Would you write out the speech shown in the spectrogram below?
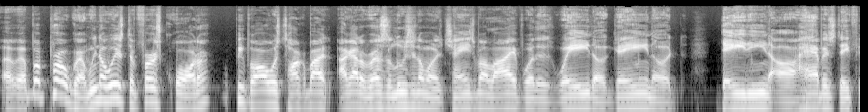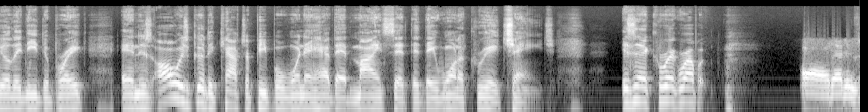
a, a program. We know it's the first quarter. People always talk about I got a resolution. I want to change my life, whether it's weight or gain or dating or habits they feel they need to break. And it's always good to capture people when they have that mindset that they want to create change. Isn't that correct, Robert? Oh, that is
